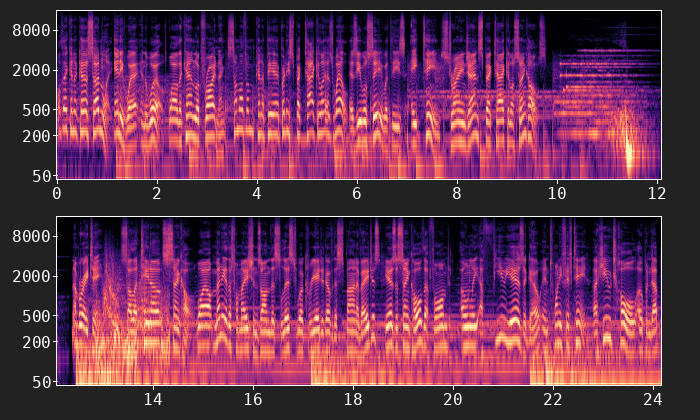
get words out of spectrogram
or they can occur suddenly, anywhere in the world. While they can look frightening, some of them can appear pretty spectacular as well, as you will see with these 18 strange and spectacular sinkholes. Number 18. Salentino Sinkhole. While many of the formations on this list were created over the span of ages, here's a sinkhole that formed only a few years ago in 2015. A huge hole opened up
